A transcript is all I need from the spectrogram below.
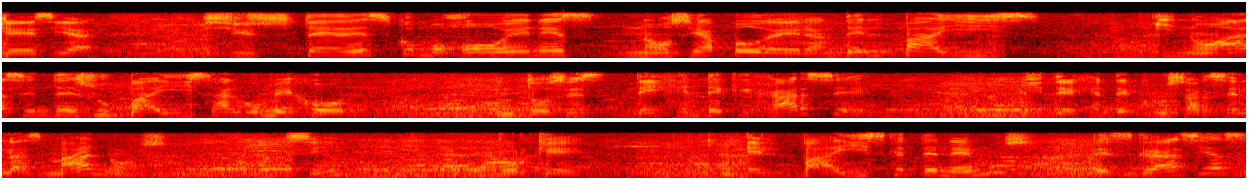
que decía, si ustedes como jóvenes no se apoderan del país, y no hacen de su país algo mejor, entonces dejen de quejarse y dejen de cruzarse las manos, ¿sí? Porque el país que tenemos es gracias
